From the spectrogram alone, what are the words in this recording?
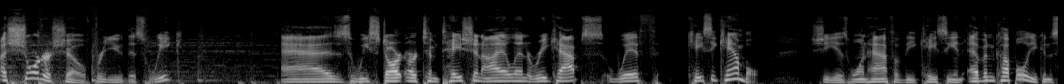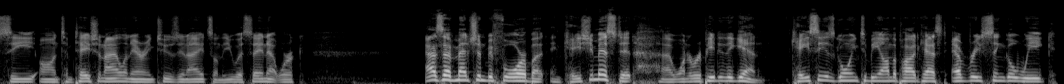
a shorter show for you this week, as we start our Temptation Island recaps with Kaci Campbell. She is one half of the Kaci and Evan couple. You can see on Temptation Island airing Tuesday nights on the USA Network. As I've mentioned before, but in case you missed it, I want to repeat it again. Kaci is going to be on the podcast every single week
